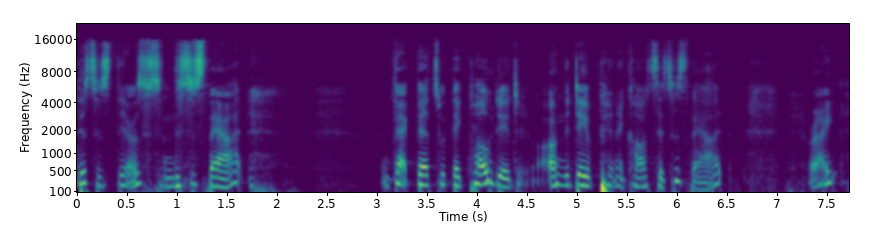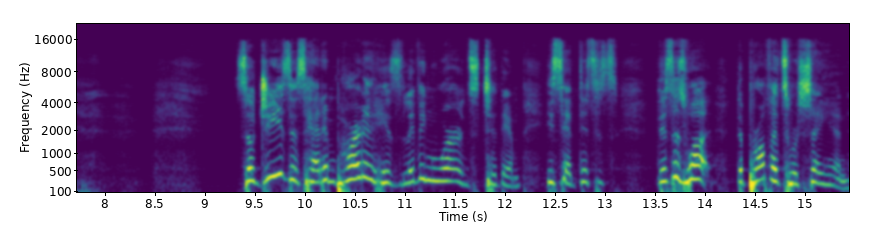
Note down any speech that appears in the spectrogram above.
This is this and this is that. In fact, that's what they quoted on the day of Pentecost. This is that, right? So Jesus had imparted his living words to them. He said, This is this is what the prophets were saying.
